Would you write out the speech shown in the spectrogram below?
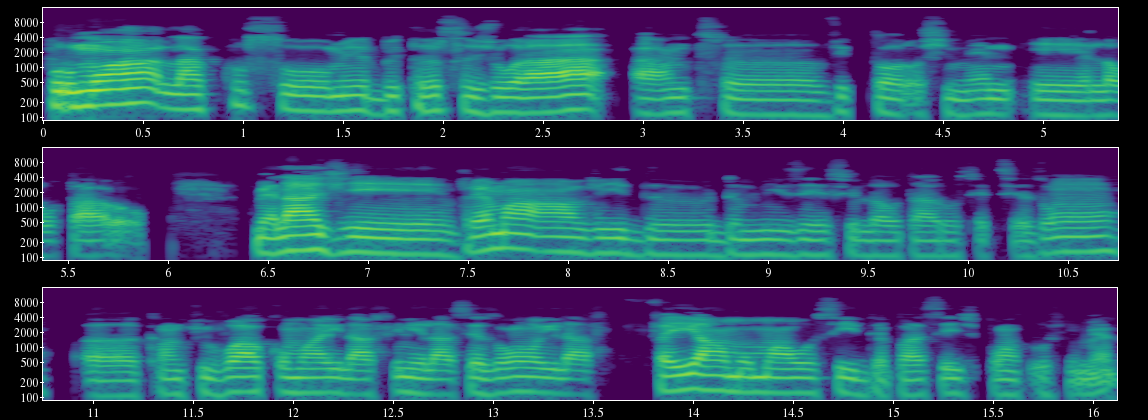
Pour moi, la course au meilleur buteur se jouera entre Victor Osimhen et Lautaro. Mais là, j'ai vraiment envie de, de miser sur Lautaro cette saison. Euh, quand tu vois comment il a fini la saison, il a failli à un moment aussi dépasser, je pense, Osimhen.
